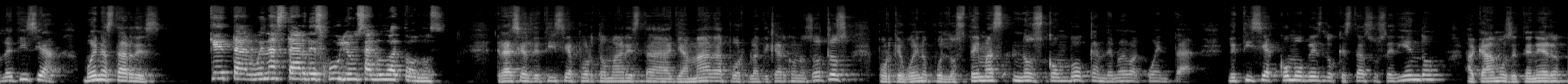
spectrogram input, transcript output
Leticia, buenas tardes. ¿Qué tal? Buenas tardes, Julio. Un saludo a todos. Gracias, Leticia, por tomar esta llamada, por platicar con nosotros, porque bueno, pues los temas nos convocan de nueva cuenta. Leticia, ¿cómo ves lo que está sucediendo? Acabamos de tener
